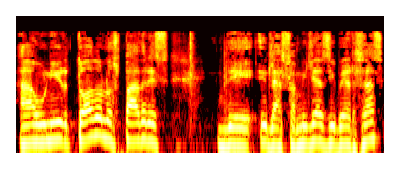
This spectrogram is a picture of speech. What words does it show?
a unir todos los padres de las familias diversas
